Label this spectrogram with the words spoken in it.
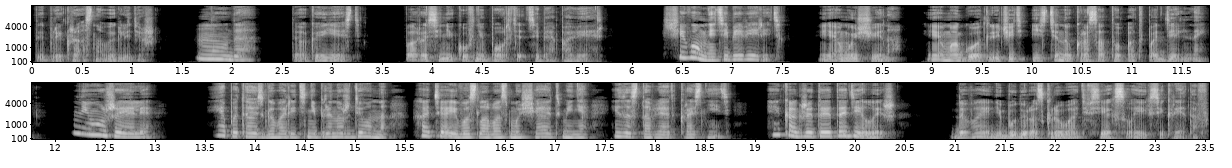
«Ты прекрасно выглядишь». «Ну да». «Так и есть. Пара синяков не портит тебя, поверь». «С чего мне тебе верить?» «Я мужчина. Я могу отличить истинную красоту от поддельной». «Неужели?» Я пытаюсь говорить непринужденно, хотя его слова смущают меня и заставляют краснеть. «И как же ты это делаешь?» Давай я не буду раскрывать всех своих секретов.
